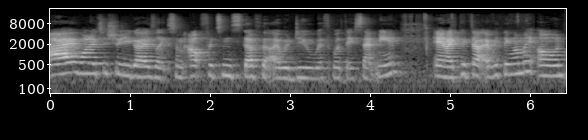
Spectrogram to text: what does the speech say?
I wanted to show you guys like some outfits and stuff that I would do with what they sent me. And I picked out everything on my own,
